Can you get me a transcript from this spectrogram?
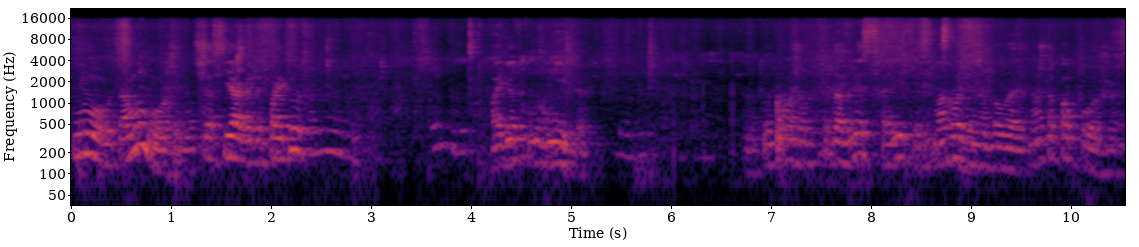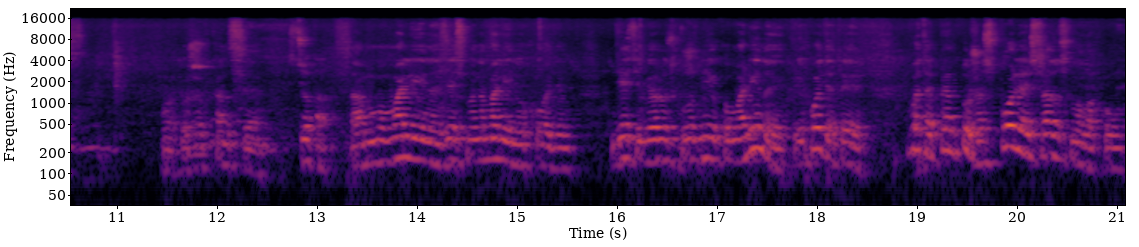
не могут, а мы можем. Вот сейчас ягоды пойдут, пойдет клубника. Ну, Тут можно туда в лес сходить, и смородина бывает, но это попозже. Вот, уже в конце. Степа, Там малина, здесь мы на малину ходим. Дети берут клубнику, малину и приходят, и вот это прям тоже с поля и сразу с молоком.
